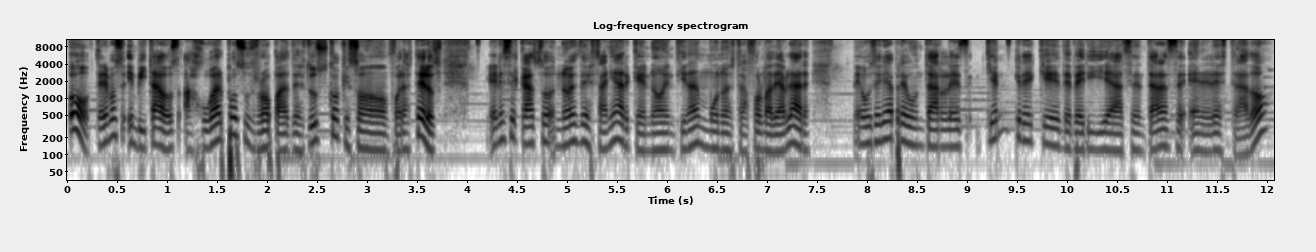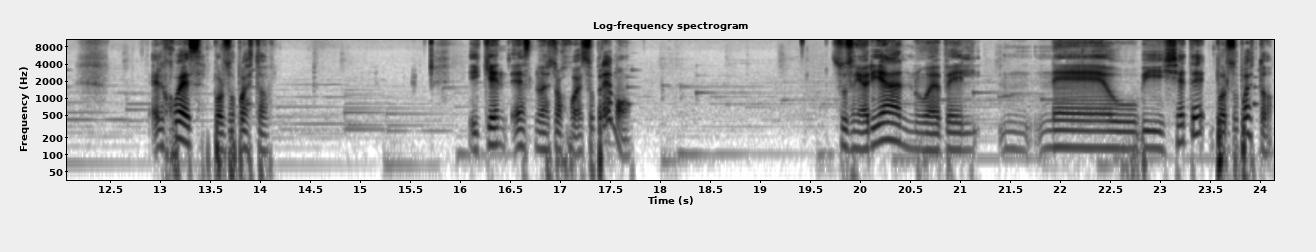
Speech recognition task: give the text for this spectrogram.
Oh, tenemos invitados a jugar por sus ropas de Tusco que son forasteros. En ese caso, no es de extrañar que no entiendan nuestra forma de hablar. Me gustaría preguntarles, ¿quién cree que debería sentarse en el estrado? El juez, por supuesto. ¿Y quién es nuestro juez supremo? Su señoría Nuevel... Neubillete, por supuesto.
